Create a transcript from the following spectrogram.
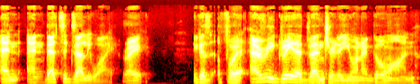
And, and that's exactly why, right? Because for every great adventure that you want to go on,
